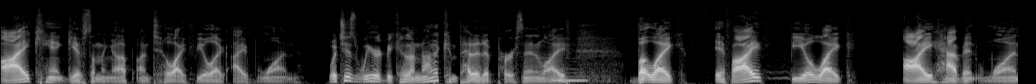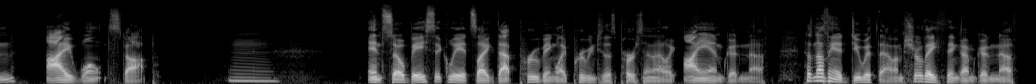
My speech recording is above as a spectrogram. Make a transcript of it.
I can't give something up until I feel like I've won, which is weird because I'm not a competitive person in life. Mm. But like if I feel like I haven't won, I won't stop. Mm. And so basically it's like that proving, like proving to this person that like I am good enough. Has nothing to do with them. I'm sure they think I'm good enough.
